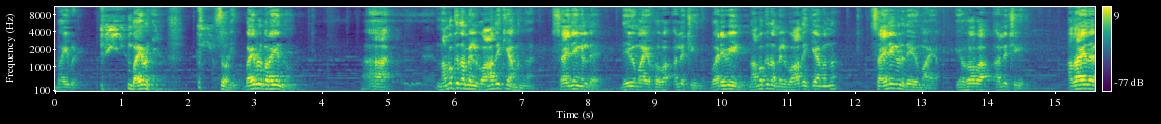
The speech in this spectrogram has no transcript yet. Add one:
ബൈബിൾ. ബൈബിൾ സോറി ബൈബിൾ പറയുന്നു നമുക്ക് തമ്മിൽ വാദിക്കാമെന്ന് സൈന്യങ്ങളുടെ ദൈവമായ യഹോവ അല്ല ചെയ്യുന്നു. വരുവീൻ നമുക്ക് തമ്മിൽ വാദിക്കാമെന്ന് സൈന്യങ്ങളുടെ ദൈവമായ യഹോവ അല്ല ചെയ്യുന്നു. അതായത്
